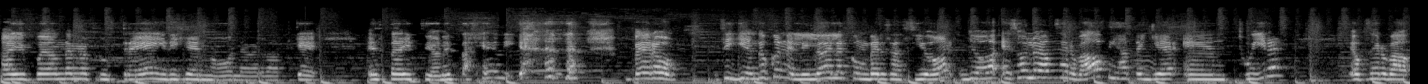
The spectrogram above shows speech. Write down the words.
ahí fue donde me frustré y dije, no, la verdad que esta edición está heavy. pero siguiendo con el hilo de la conversación, yo eso lo he observado, fíjate, ayer en Twitter, he observado,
